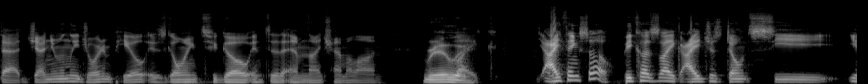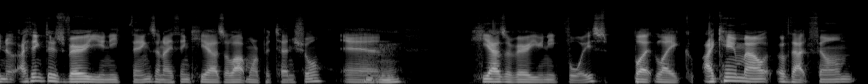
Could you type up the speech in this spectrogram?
that genuinely Jordan Peele is going to go into the M Night Shyamalan. really Like, I think so because like I just don't see. You know, I think there's very unique things, and I think he has a lot more potential, and Mhm. he has a very unique voice. But like, I came out of that film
